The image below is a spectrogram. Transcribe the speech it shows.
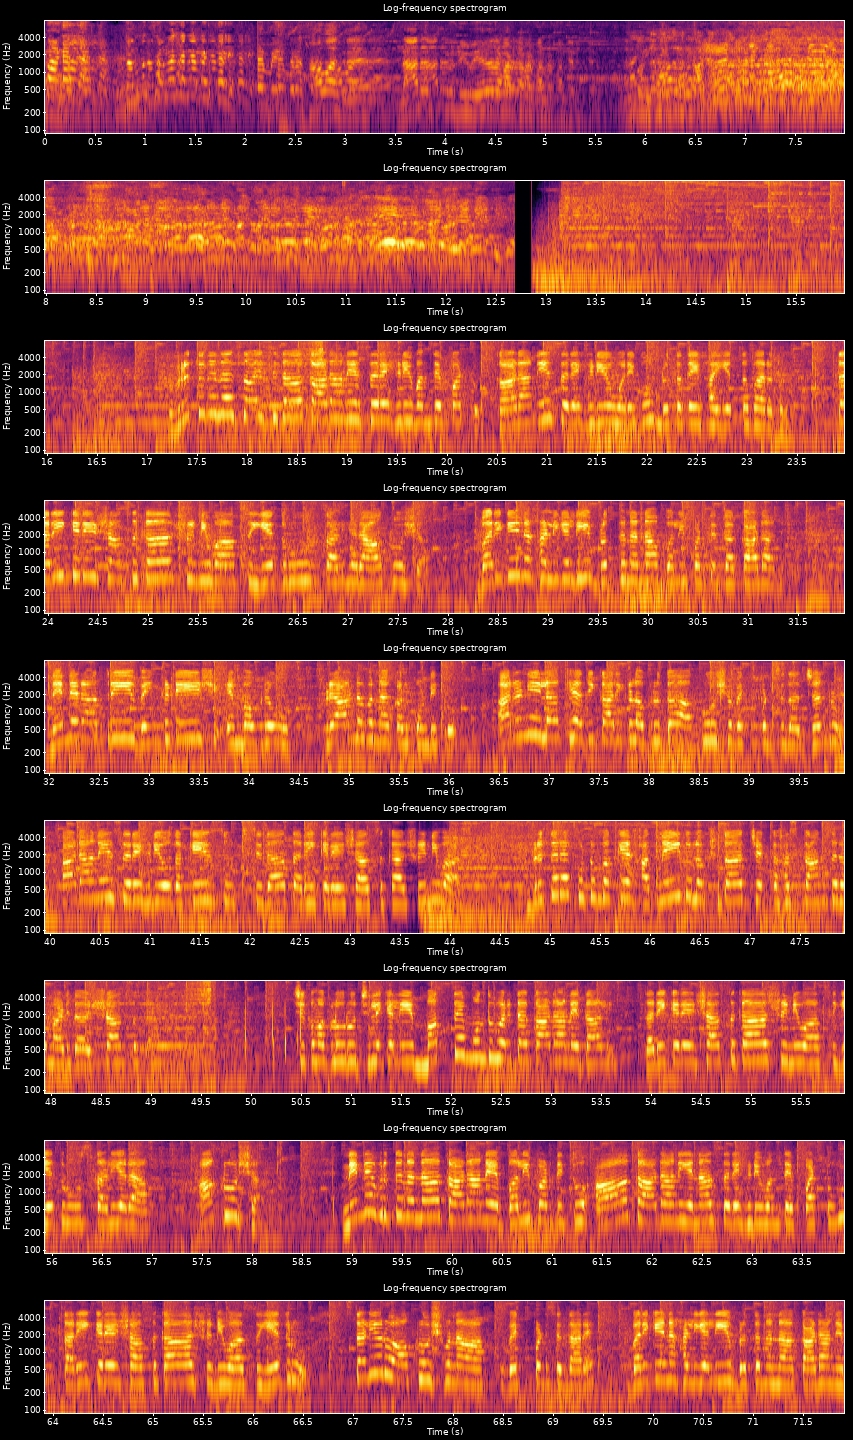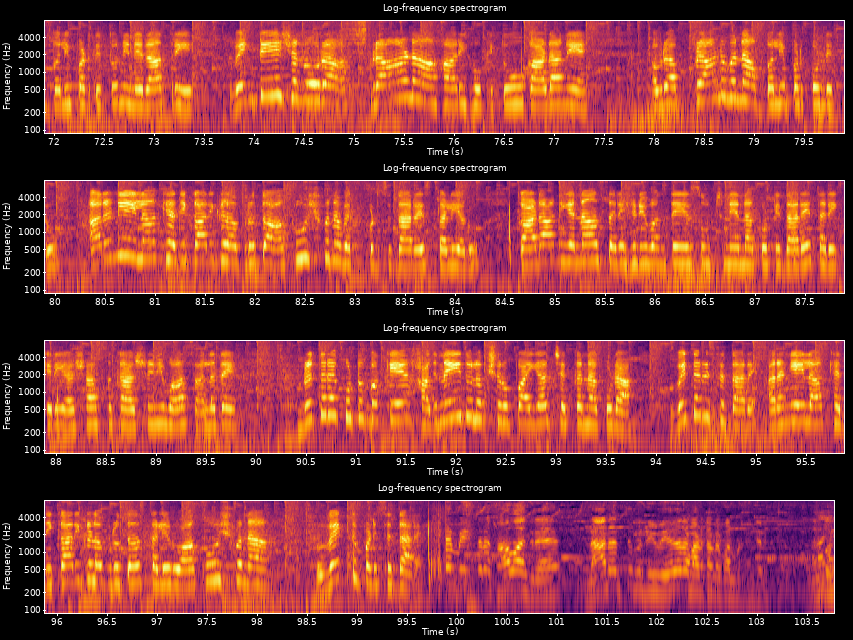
ಮಾಡಲ್ಲ ಸಾವಾದ್ರೆ ನಾನಂತೂ ನೀವು ಏನಾರ ಸಾಯಿಸಿದ ಕಾಡಾನೆ ಸೆರೆ ಹಿಡಿಯುವಂತೆ ಪಟ್ಟು ಕಾಡಾನೆ ಸೆರೆ ಹಿಡಿಯುವವರೆಗೂ ಮೃತದೇಹ ಎತ್ತಬಾರದು. ತರೀಕೆರೆ ಶಾಸಕ ಶ್ರೀನಿವಾಸ್ ಎದುರು ಸ್ಥಳೀಯರ ಆಕ್ರೋಶ. ಬರಿಗೇನಹಳ್ಳಿಯಲ್ಲಿ ವೃದ್ಧನನ್ನ ಬಲಿ ಪಡೆದಿದ್ದ ಕಾಡಾನೆ. ನಿನ್ನೆ ರಾತ್ರಿ ವೆಂಕಟೇಶ್ ಎಂಬವರು ಪ್ರಾಣವನ್ನ ಕಳ್ಕೊಂಡಿದ್ರು. ಅರಣ್ಯ ಇಲಾಖೆ ಅಧಿಕಾರಿಗಳ ವಿರುದ್ಧ ಆಕ್ರೋಶ ವ್ಯಕ್ತಪಡಿಸಿದ ಜನರು ಕಾಡಾನೆ ಸೆರೆ ಹಿಡಿಯೋದಕ್ಕೆ ಸೂಚಿಸಿದ ತರೀಕೆರೆ ಶಾಸಕ ಶ್ರೀನಿವಾಸ್. ಮೃತರ ಕುಟುಂಬಕ್ಕೆ ಹದಿನೈದು ಲಕ್ಷದ ಚೆಕ್ ಹಸ್ತಾಂತರ ಮಾಡಿದ ಶಾಸಕ. ಚಿಕ್ಕಮಗಳೂರು ಜಿಲ್ಲೆಯಲ್ಲಿ ಮತ್ತೆ ಮುಂದುವರಿದ ಕಾಡಾನೆ ದಾಳಿ. ತರೀಕೆರೆ ಶಾಸಕ ಶ್ರೀನಿವಾಸ್ ಎದುರು ಸ್ಥಳೀಯರ ಆಕ್ರೋಶ. ನಿನ್ನೆ ವೃತ್ತನನ್ನ ಕಾಡಾನೆ ಬಲಿ ಪಡೆದಿತ್ತು. ಆ ಕಾಡಾನೆಯನ್ನ ಸೆರೆ ಹಿಡಿಯುವಂತೆ ಪಟ್ಟು ತರೀಕೆರೆ ಶಾಸಕ ಶ್ರೀನಿವಾಸ್ ಎದುರು ಸ್ಥಳೀಯರು ಆಕ್ರೋಶವನ್ನ ವ್ಯಕ್ತಪಡಿಸಿದ್ದಾರೆ. ಬರಿಗೇನಹಳ್ಳಿಯಲ್ಲಿ ಮೃತನನ್ನ ಕಾಡಾನೆ ಬಲಿ ಪಡೆದಿತ್ತು. ನಿನ್ನೆ ರಾತ್ರಿ ವೆಂಕಟೇಶ್ ಅನ್ನೋರ ಪ್ರಾಣ ಹಾರಿ ಹೋಗಿತ್ತು. ಕಾಡಾನೆ ಅವರ ಪ್ರಾಣವನ್ನ ಬಲಿ ಪಡ್ಕೊಂಡಿತ್ತು. ಅರಣ್ಯ ಇಲಾಖೆ ಅಧಿಕಾರಿಗಳ ವಿರುದ್ಧ ಆಕ್ರೋಶವನ್ನ ವ್ಯಕ್ತಪಡಿಸಿದ್ದಾರೆ ಸ್ಥಳೀಯರು. ಕಾಡಾನೆಯನ್ನ ಸೆರೆ ಹಿಡಿಯುವಂತೆ ಸೂಚನೆಯನ್ನ ಕೊಟ್ಟಿದ್ದಾರೆ ತರೀಕೆರೆಯ ಶಾಸಕ ಶ್ರೀನಿವಾಸ್. ಅಲ್ಲದೆ ಮೃತರ ಕುಟುಂಬಕ್ಕೆ ಹದಿನೈದು ಲಕ್ಷ ರೂಪಾಯಿಯ ಚೆಕ್ ಅನ್ನ ಕೂಡ ವಿತರಿಸಿದ್ದಾರೆ. ಅರಣ್ಯ ಇಲಾಖೆ ಅಧಿಕಾರಿಗಳ ವಿರುದ್ಧ ಸ್ಥಳೀಯರು ಆಕ್ರೋಶವನ್ನ ವ್ಯಕ್ತಪಡಿಸಿದ್ದಾರೆ. ಸಾವಾದ್ರೆ ನಾನಂತೂ ನೀವು ಏನಾರ ಮಾಡ್ಕೊಂಡ್ರೆ ಬಂದ್ಬಿಡ್ತೀನಿ ನಾನು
